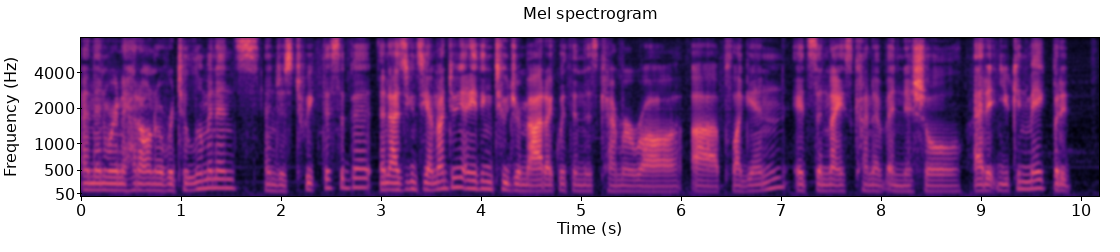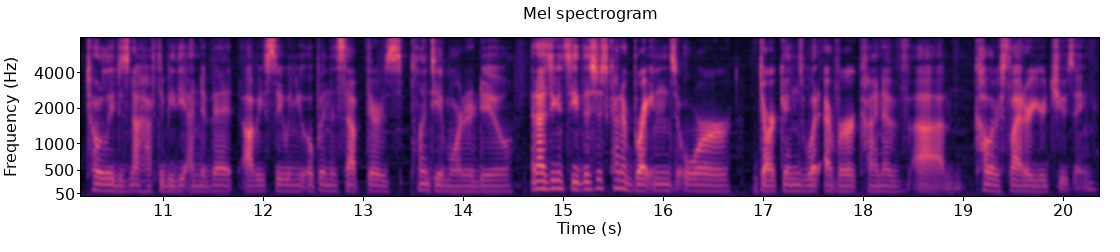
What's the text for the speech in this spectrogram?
And then we're gonna head on over to luminance and just tweak this a bit. And as you can see, I'm not doing anything too dramatic within this Camera Raw uh, plugin. It's a nice kind of initial edit you can make, but it totally does not have to be the end of it. Obviously, when you open this up, there's plenty of more to do. And as you can see, this just kind of brightens or darkens whatever kind of um, color slider you're choosing.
